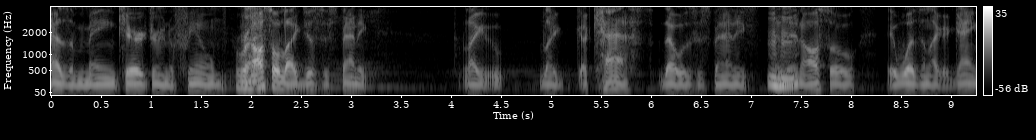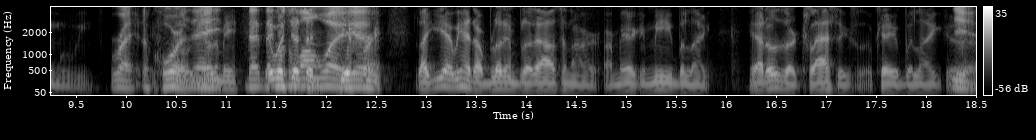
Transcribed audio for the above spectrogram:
as a main character in the film, Right. and also like just Hispanic, like like a cast that was Hispanic, Mm-hmm. and then also it wasn't like a gang movie. Right, of So, course. you know what I mean? That, that it was just a long way. different. Like, yeah, we had our blood and blood outs and our, our American Me, but like, yeah, those are classics. Okay, but like, uh, Yeah.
